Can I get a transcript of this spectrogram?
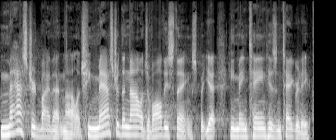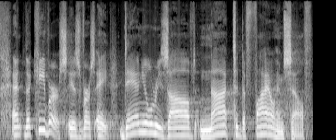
mastered by that knowledge. He mastered the knowledge of all these things, but yet he maintained his integrity. And the key verse is verse 8 Daniel resolved not to defile himself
